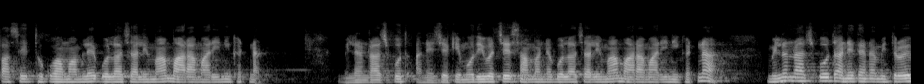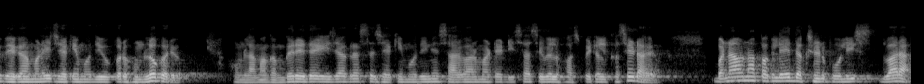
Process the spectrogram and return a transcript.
પાસે થૂકવા મામલે બોલાચાલીમાં મારામારીની ઘટના. મિલન રાજપૂત અને જેકી મોદી વચ્ચે સામાન્ય બોલાચાલીમાં મારામારીની ઘટના. મિલન રાજપૂત અને તેના મિત્રોએ ભેગા મળી જેકી મોદી ઉપર હુમલો કર્યો. હુમલામાં ગંભીર રીતે ઈજાગ્રસ્ત જેકી મોદીને સારવાર માટે ડીસા સિવિલ હોસ્પિટલ ખસેડાયો. બનાવના પગલે દક્ષિણ પોલીસ દ્વારા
